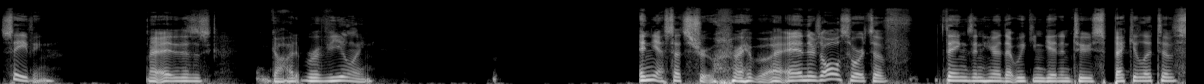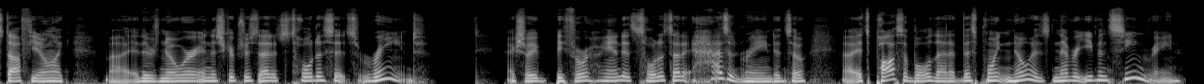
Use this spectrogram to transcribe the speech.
saving. Uh, this is God revealing and yes, that's true, right? And there's all sorts of things in here that we can get into speculative stuff. You know, like uh, there's nowhere in the scriptures that it's told us it's rained. Actually, beforehand, it's told us that it hasn't rained. And so uh, it's possible that at this point, Noah's never even seen rain.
